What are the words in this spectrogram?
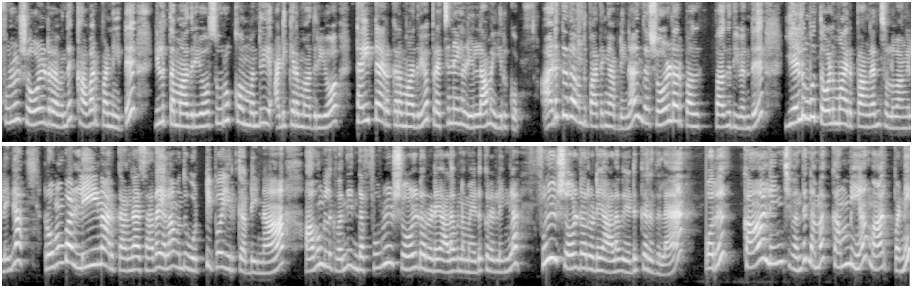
ஃபுல் ஷோல்டரை வந்து கவர் பண்ணிட்டு இழுத்த மாதிரியோ சுருக்கம் வந்து அடிக்கிற மாதிரியோ டைட்டாக இருக்கிற மாதிரியோ பிரச்சனைகள் இல்லாமல் இருக்கும். அடுத்ததை வந்து பார்த்தீங்க அப்படின்னா இந்த ஷோல்டர் பகு பகுதி வந்து எலும்பு தோலுமா இருப்பாங்கன்னு சொல்லுவாங்க இல்லைங்களா? ரொம்ப லீனாக இருக்காங்க. சதையெல்லாம் வந்து ஒட்டி போய் இருக்கு அப்படின்னா அவங்களுக்கு வந்து இந்த ஃபுல் ஷோல்டருடைய அளவு நம்ம எடுக்கிறோம் இல்லைங்களா? ஃபுல் ஷோல்டருடைய அளவு எடுக்கிறதுல ஒரு கால் இன்ச் வந்து நம்ம கம்மியாக மார்க் பண்ணி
